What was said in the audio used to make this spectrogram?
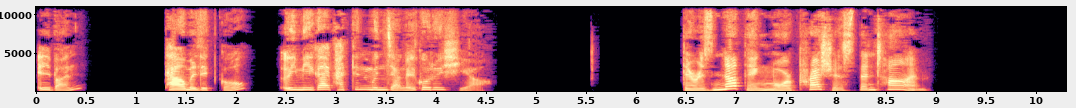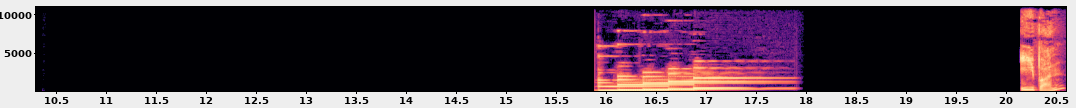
1번. 다음을 듣고 의미가 같은 문장을 고르시오. There is nothing more precious than time. 2번.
